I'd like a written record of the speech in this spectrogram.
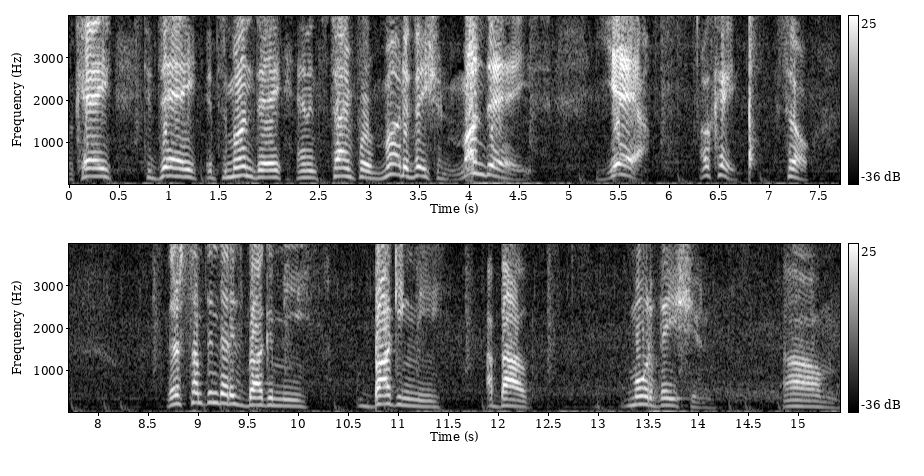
Okay, today it's Monday and it's time for Motivation Mondays. Yeah. Okay, so there's something that is bugging me, bugging me about motivation. Um,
